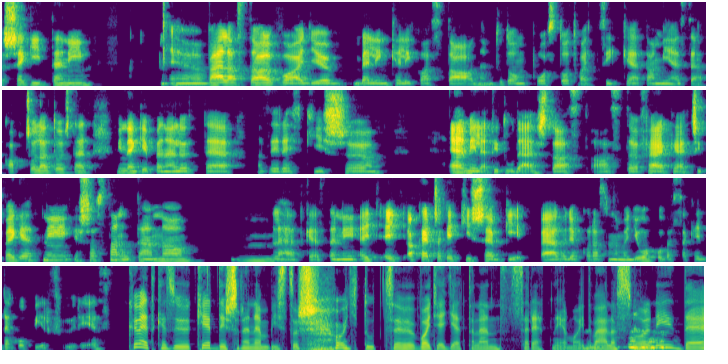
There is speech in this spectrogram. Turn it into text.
segíteni, választal, vagy belinkelik azt a, nem tudom, posztot vagy cikket, ami ezzel kapcsolatos. Tehát mindenképpen előtte azért egy kis elméleti tudást azt, azt fel kell csipegetni, és aztán utána mm, lehet kezdeni, egy, egy, akár csak egy kisebb géppel, hogy akkor azt mondom, hogy jó, akkor veszek egy dekopírfűrészt. Következő kérdésre nem biztos, hogy tudsz, vagy egyáltalán szeretnél majd válaszolni, de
